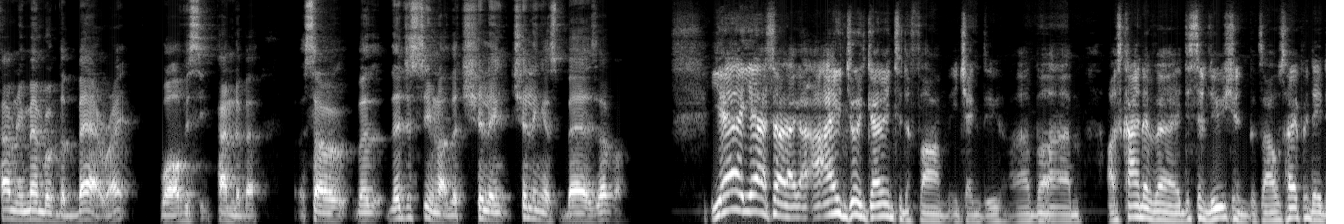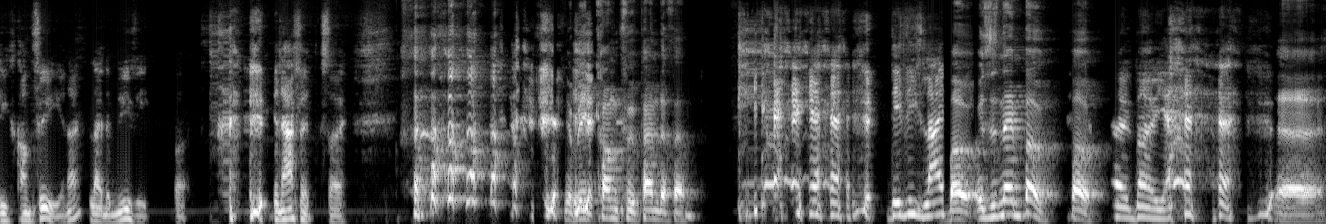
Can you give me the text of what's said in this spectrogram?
family member of the bear, right? Well, obviously panda bear, So, but they just seem like the chilling, chillingest bears ever. Yeah, yeah. So like, I I enjoyed going to the farm in Chengdu, uh, but um, I was kind of uh, disillusioned because I was hoping they do kung fu, you know, like the movie, but it didn't happen. So You're a big Kung Fu Panda fan. yeah, Disney's live, Bo. Is his name Bo? Bo. uh, Bo, yeah, Uh,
